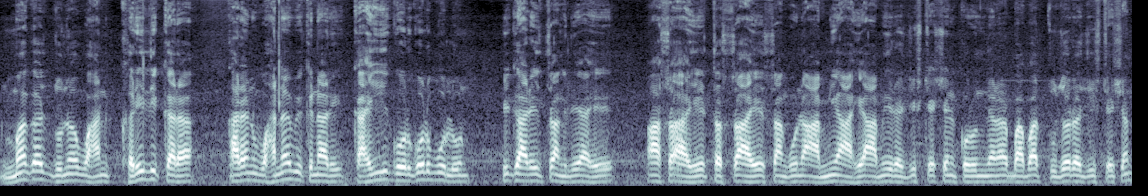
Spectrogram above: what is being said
मगच जुनं वाहन खरेदी करा कारण वाहनं विकणारी काहीही गोडगोड बोलून ही गाडी चांगली आहे असं आहे तसं आहे सांगून आम्ही आहे आम्ही रजिस्ट्रेशन करून देणार. बाबा तुझं रजिस्ट्रेशन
